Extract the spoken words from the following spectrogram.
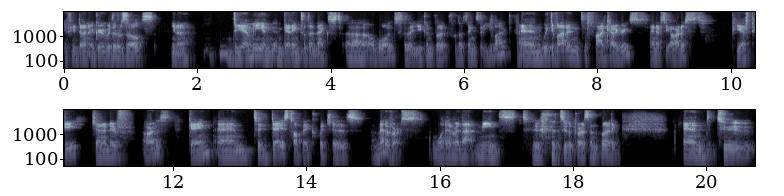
if you don't agree with the results, you know, DM me and, and getting to the next uh, award so that you can vote for the things that you like. And we divided into five categories: NFT artist, PFP, generative artist, game, and today's topic, which is metaverse, whatever that means to to the person voting. And to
